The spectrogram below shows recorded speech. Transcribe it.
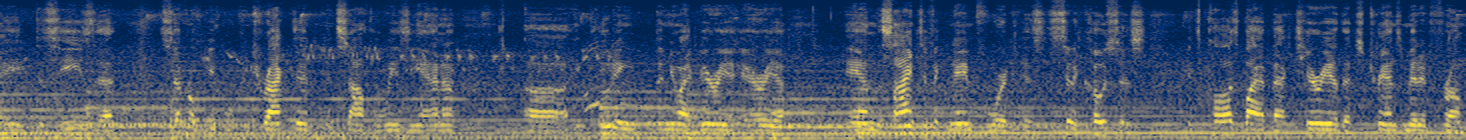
a disease that several people contracted in South Louisiana, uh, including the New Iberia area and the scientific name for it is psittacosis. It's caused by a bacteria that's transmitted from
